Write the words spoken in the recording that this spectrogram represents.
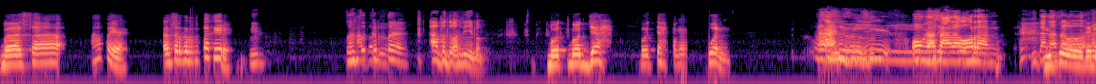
bahasa apa ya? Answer kerta kayak tuh? kerta. Apa tuh artinya, Bang? bot bocah bocah pengetahuan Anjir. Oh, nggak salah orang. Kita nggak gitu. salah. Jadi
